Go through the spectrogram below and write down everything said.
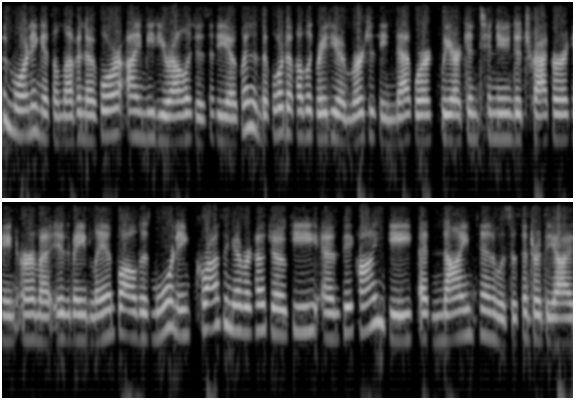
Good morning. It's 11:04. I'm meteorologist Cynthia Quinn in the Florida Public Radio Emergency Network. We are continuing to track Hurricane Irma. It made landfall this morning, crossing over Key and Big Pine Key at 9:10 was the center of the eye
